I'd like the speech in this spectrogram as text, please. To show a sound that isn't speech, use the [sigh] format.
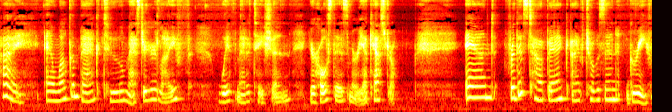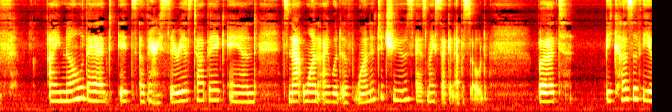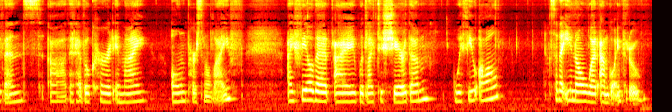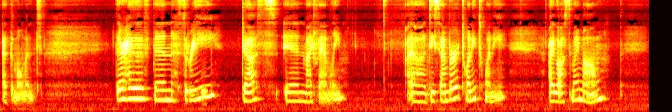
Hi, and welcome back to Master Your Life with Meditation. Your host is Maria Castro. And for this topic, I've chosen grief. I know that it's a very serious topic and it's not one I would have wanted to choose as my second episode. But because of the events uh, that have occurred in my own personal life. I feel that I would like to share them with you all so that you know what I'm going through at the moment. There have been three deaths in my family. Uh, December 2020, I lost my mom.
